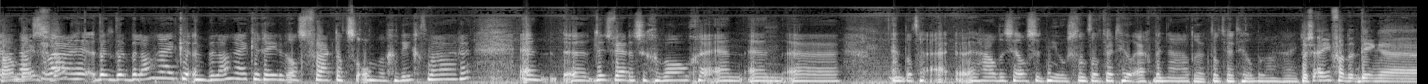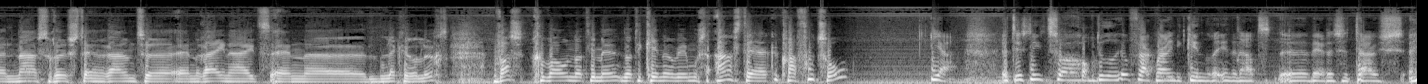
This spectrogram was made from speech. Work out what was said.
waarom nou, ze waren, de, de belangrijke, een belangrijke reden was vaak dat ze ondergewicht waren. En dus werden ze gewogen en, en, en dat haalde zelfs het nieuws, want dat werd heel erg benadrukt. Dat werd heel belangrijk. Dus een van de dingen naast rust en ruimte en reinheid en lekkere lucht, was gewoon dat die, dat die kinderen weer moesten aansterken qua voedsel? Ja, het is niet zo, ik bedoel, heel vaak waren die kinderen inderdaad, uh, werden ze thuis uh,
